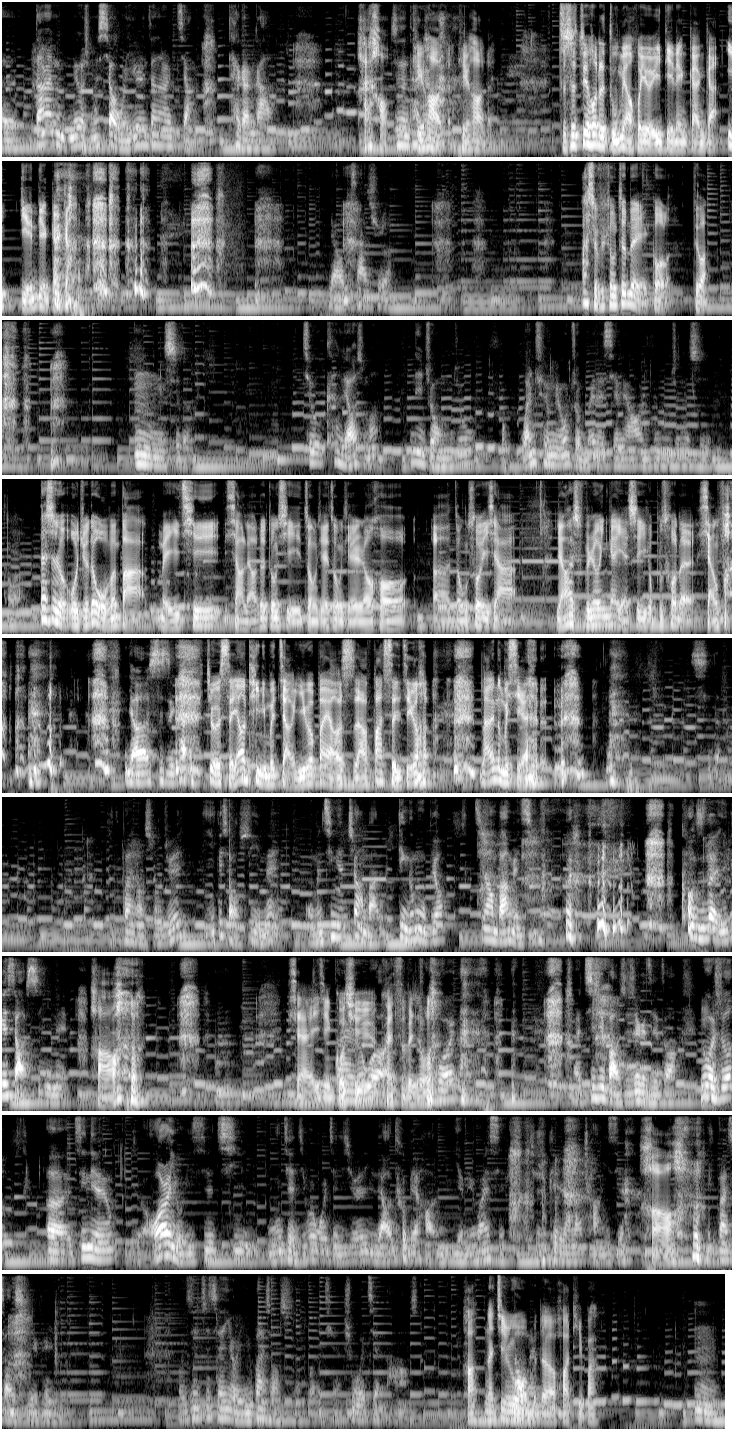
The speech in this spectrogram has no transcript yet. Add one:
呃，当然没有什么效果，一个人在那儿讲太尴尬了。还好，真的挺好的，挺好的。只是最后的读秒会有一点点尴尬，一点点尴尬，聊不下去了。二十分钟真的也够了，对吧？嗯，是的。就看聊什么，那种就完全没有准备的闲聊，二十分钟真的是够了。但是我觉得我们把每一期想聊的东西总结总结，然后呃浓缩一下。聊二十分钟应该也是一个不错的想法，你要试试看。就是谁要听你们讲一个半小时啊？发神经啊！哪有那么闲？是的，半小时，我觉得一个小时以内，我们今年这样吧，定个目标，尽量把每期控制在一个小时以内。好，现在已经过去快四分钟了。呃，继续保持这个节奏。如果说，呃，今年偶尔有一些期你剪辑或我剪辑觉得你聊特别好，也没关系，就是可以让它长一些。好，一个半小时也可以。我记得之前有一个半小时，我的天，是我剪的哈。好，那进入我们的话题吧。嗯，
